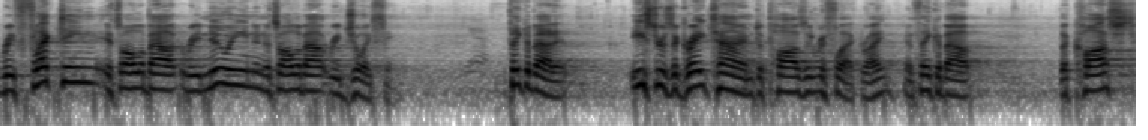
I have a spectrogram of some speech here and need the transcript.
reflecting, it's all about renewing, and it's all about rejoicing. Think about it. Easter is a great time to pause and reflect, right? And think about the cost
